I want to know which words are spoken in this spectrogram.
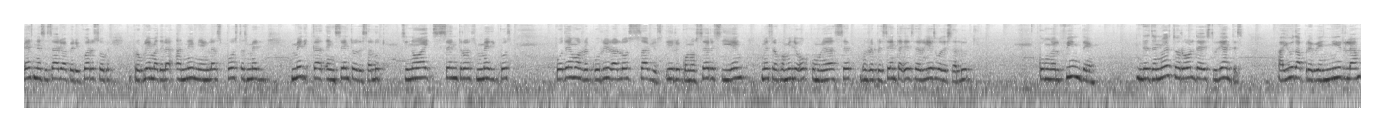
es necesario averiguar sobre el problema de la anemia en las postas médicas en centros de salud. Si no hay centros médicos, podemos recurrir a los sabios y reconocer si en nuestra familia o comunidad se representa ese riesgo de salud con el fin de, desde nuestro rol de estudiantes, ayuda a prevenirla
